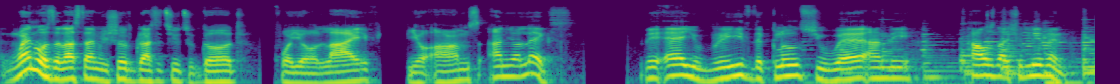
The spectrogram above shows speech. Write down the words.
When was the last time you showed gratitude to God for your life, your arms, and your legs? The air you breathe, the clothes you wear, and the house that you live in.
